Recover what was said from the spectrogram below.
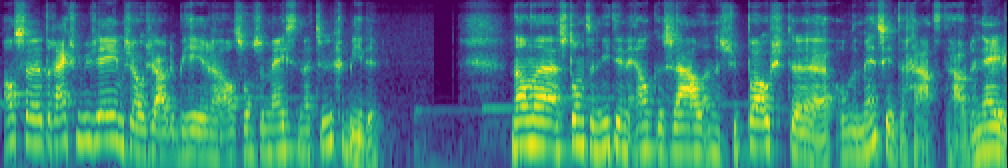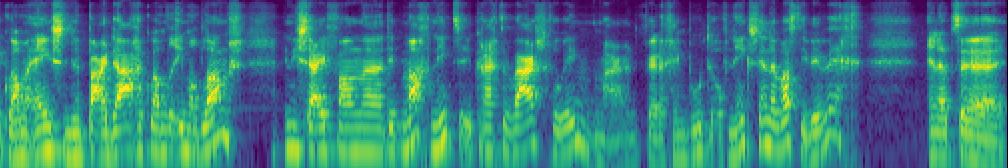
als we het Rijksmuseum zo zouden beheren als onze meeste natuurgebieden. Dan uh, stond er niet in elke zaal een suppost uh, om de mensen in de gaten te houden. Nee, er kwam eens in een paar dagen kwam er iemand langs en die zei van uh, dit mag niet, u krijgt een waarschuwing, maar verder geen boete of niks. En dan was die weer weg. En dat, er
